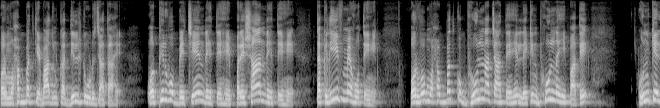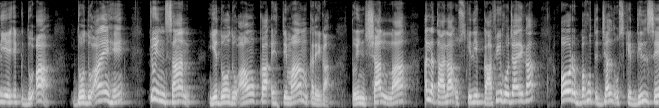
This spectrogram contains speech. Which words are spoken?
और मोहब्बत के बाद उनका दिल टूट जाता है और फिर वो बेचैन रहते हैं, परेशान रहते हैं, तकलीफ़ में होते हैं और वो मोहब्बत को भूलना चाहते हैं, लेकिन भूल नहीं पाते। उनके लिए एक दुआ, दो दुआएँ हैं, जो इंसान ये दो दुआओं का अहतमाम करेगा। तो इन अल्लाह ताला उसके लिए काफ़ी हो जाएगा और बहुत जल्द उसके दिल से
